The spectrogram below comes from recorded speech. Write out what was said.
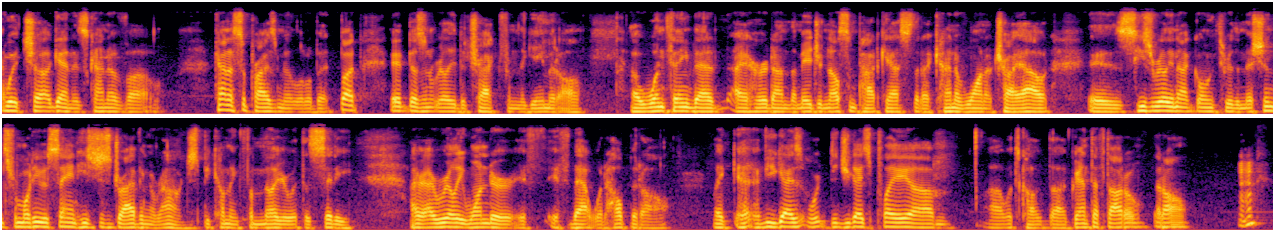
which, uh, again, is kind of. Uh, kind of surprised me a little bit, but it doesn't really detract from the game at all. Uh, one thing that I heard on the Major Nelson podcast that I kind of want to try out is he's really not going through the missions from what he was saying. He's just driving around, just becoming familiar with the city. I, I really wonder if if that would help at all. Like, have you guys? Did you guys play um, uh, what's called uh, Grand Theft Auto at all? Mm-hmm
